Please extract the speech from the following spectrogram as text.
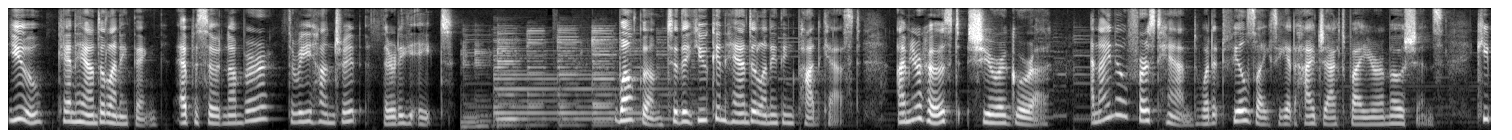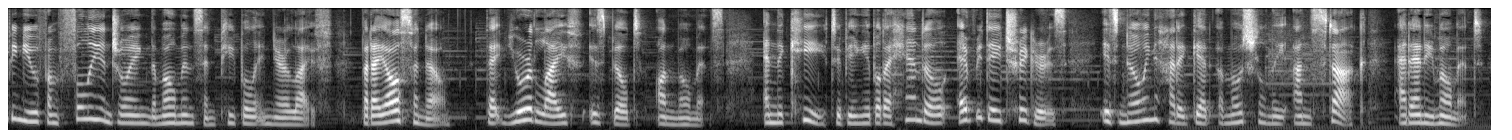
You Can Handle Anything, episode number 338. Welcome to the You Can Handle Anything podcast. I'm your host, Shira Gura, and I know firsthand what it feels like to get hijacked by your emotions, keeping you from fully enjoying the moments and people in your life. But I also know that your life is built on moments, and the key to being able to handle everyday triggers is knowing how to get emotionally unstuck at any moment.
